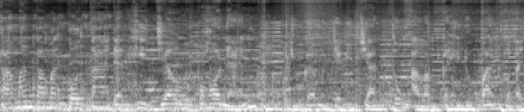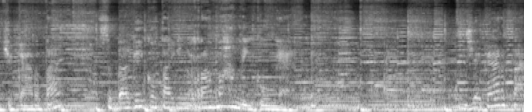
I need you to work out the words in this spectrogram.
taman-taman kota dan hijau pepohonan juga menjadi jantung alam kehidupan kota Jakarta sebagai kota yang ramah lingkungan. Jakarta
